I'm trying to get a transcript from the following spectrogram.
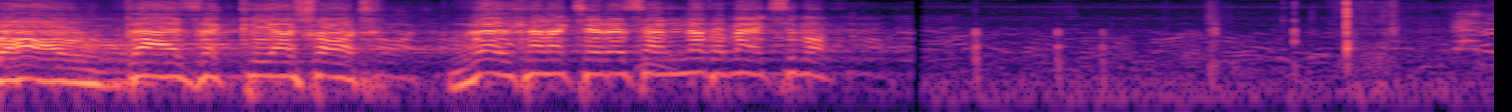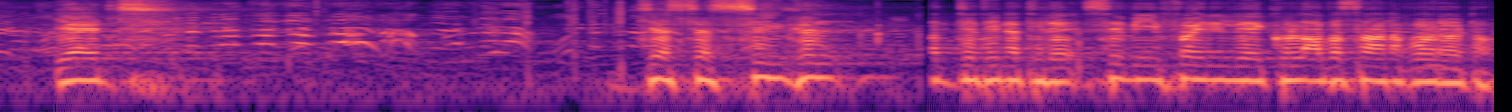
Wow, that's a clear shot. Well connected as another maximum. Yet, just a single ആദ്യ ദിനത്തിലെ സെമി ഫൈനലിലേക്കുള്ള അവസാന പോരാട്ടം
